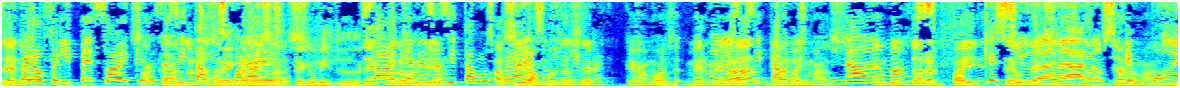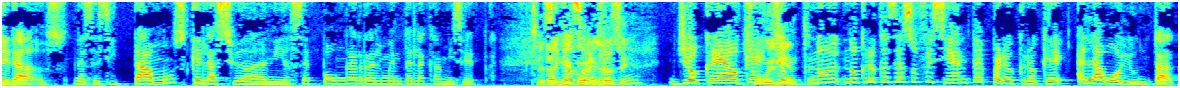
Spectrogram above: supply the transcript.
Pero, Felipe, ¿sabe qué necesitamos para eso? Tengo mis dudas. ¿Sabe qué necesitamos Así para vamos eso, a hacer, Felipe? ¿qué vamos a hacer? Mermelada, no necesitamos nada más Endeudar al país, que externa, ciudadanos más. empoderados. Necesitamos que la ciudadanía se ponga realmente la camiseta. ¿Será que con eso sí? Yo creo que no, no creo que sea suficiente, pero creo que la voluntad.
